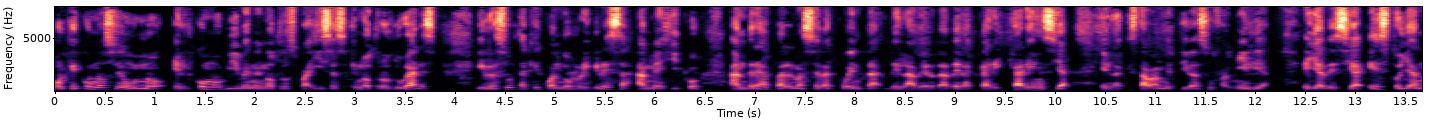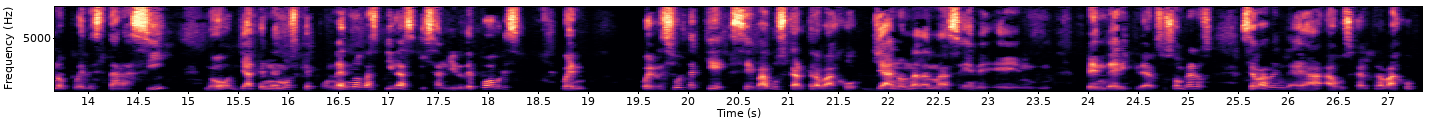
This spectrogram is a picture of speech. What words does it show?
Porque conoce uno el cómo viven en otros países, en otros lugares. Y resulta que cuando regresa a México, Andrea Palma se da cuenta de la verdadera carencia en la que estaba metida su familia. Ella decía, esto ya no puede estar así, ¿no? Ya tenemos que ponernos las pilas y salir de pobres. Bueno, pues resulta que se va a buscar trabajo, ya no nada más en vender y crear sus sombreros. Se va a, buscar trabajo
